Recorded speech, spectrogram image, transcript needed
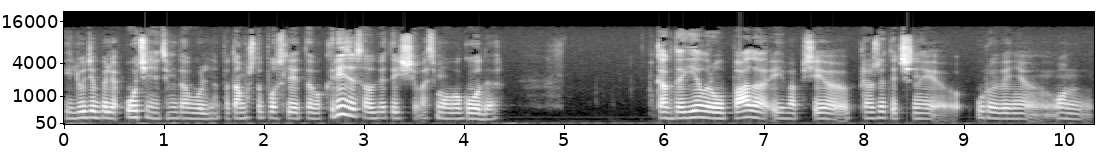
И люди были очень этим довольны, потому что после этого кризиса 2008 года, когда евро упало и вообще прожиточный уровень, он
